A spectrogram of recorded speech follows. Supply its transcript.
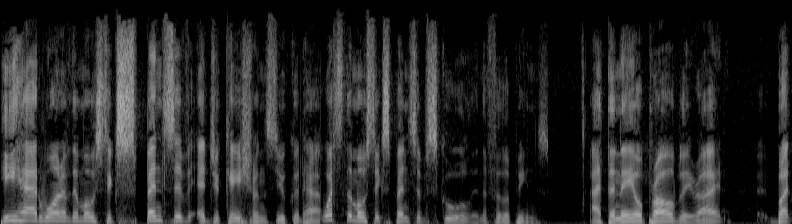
He had one of the most expensive educations you could have. What's the most expensive school in the Philippines? Ateneo, probably, right? But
